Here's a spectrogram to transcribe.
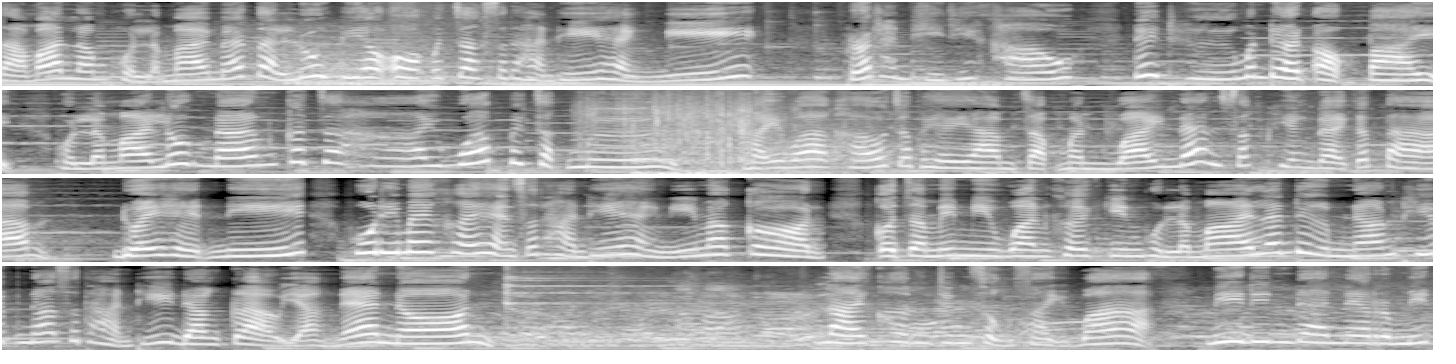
สามารถนำผลไม้แม้แต่ลูกเดียวออกไปจากสถานที่แห่งนี้ เพราะทันทีที่เขา ได้ถือมันเดินออกไป ผลไม้ลูกนั้นก็จะหายวับไปจากมือ ไม่ว่าเขาจะพยายามจับมันไว้แน่นสักเพียงใดก็ตามด้วยเหตุนี้ ผู้ที่ไม่เคยเห็นสถานที่แห่งนี้มาก่อน ก็จะไม่มีวันเคยกินผลไม้และดื่มน้ำทิพย์ณสถานที่ดังกล่าวอย่างแน่นอน หลายคนจึงสงสัยว่า มีดินแดนเนรมิต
